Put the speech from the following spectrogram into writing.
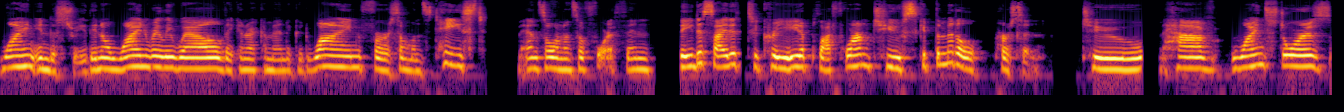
wine industry. They know wine really well. They can recommend a good wine for someone's taste and so on and so forth. And they decided to create a platform to skip the middle person, to have wine stores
